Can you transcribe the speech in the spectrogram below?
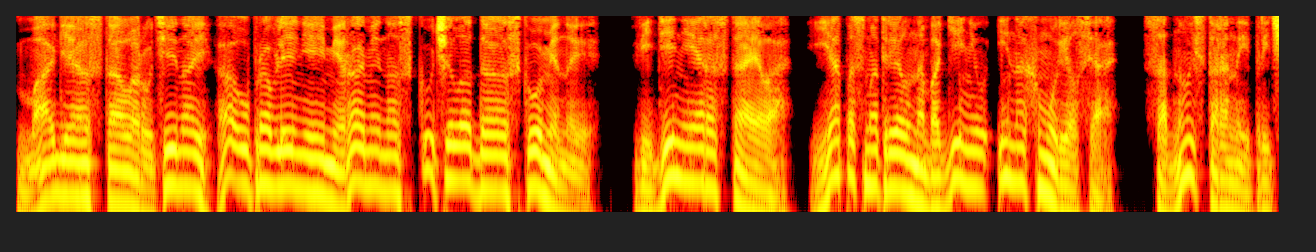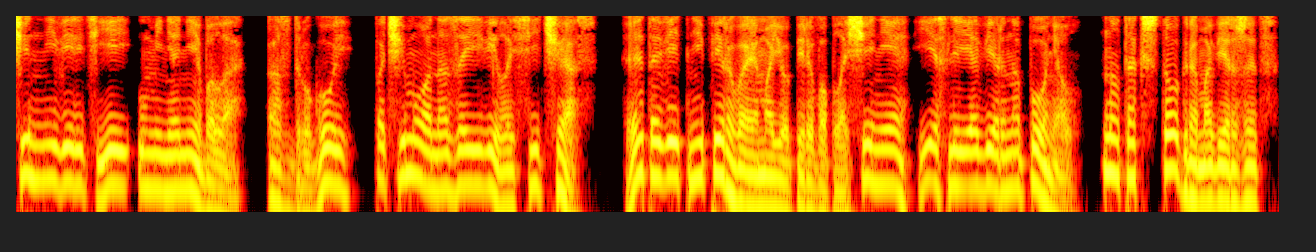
Магия стала рутиной, а управление мирами наскучило до оскомины. Видение растаяло. Я посмотрел на богиню и нахмурился. С одной стороны, причин не верить ей у меня не было, а с другой, почему она заявила сейчас? Это ведь не первое мое перевоплощение, если я верно понял. Ну так что, громовержец,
